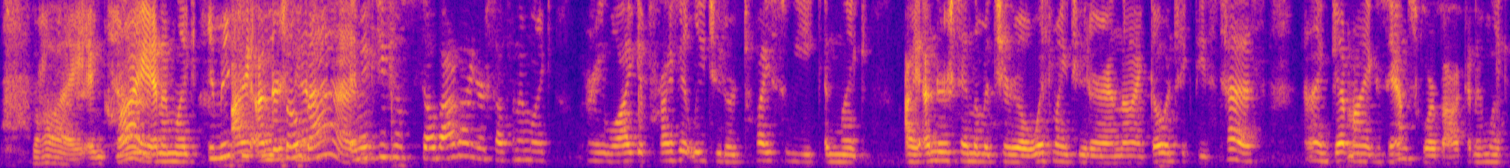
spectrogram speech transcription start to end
cry and cry, Yeah. and I'm like, it makes I you feel so bad. it makes you feel so bad about yourself, and I'm like, all right, well, I get privately tutored twice a week, and like I understand the material with my tutor, and then I go and take these tests, and I get my exam score back, and I'm like.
